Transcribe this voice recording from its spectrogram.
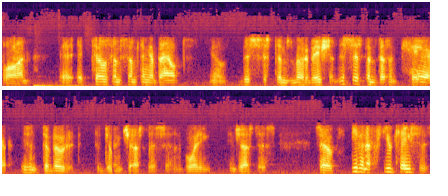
blog, it, it tells them something about you know this system's motivation. This system doesn't care, isn't devoted to doing justice and avoiding injustice. So even a few cases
